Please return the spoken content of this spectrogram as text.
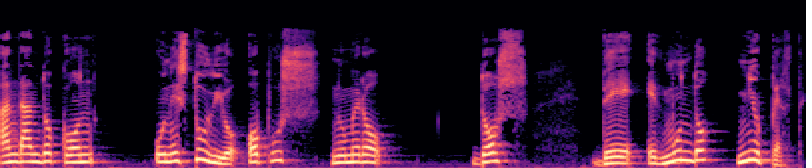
andando con un estudio, opus número 2 de Edmundo Newpert.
